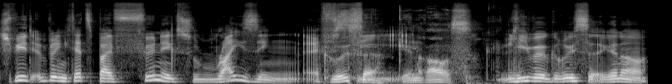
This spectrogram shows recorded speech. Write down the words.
Spielt übrigens jetzt bei Phoenix Rising FC. Grüße gehen raus. Liebe Grüße, genau.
